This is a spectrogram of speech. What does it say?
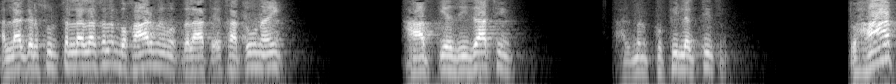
اللہ کے رسول صلی اللہ علیہ وسلم بخار میں مبتلا تھے، خاتون آئی آپ کی عزیزہ تھیں۔ ہلمن پھپھی لگتی تھی تو ہاتھ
